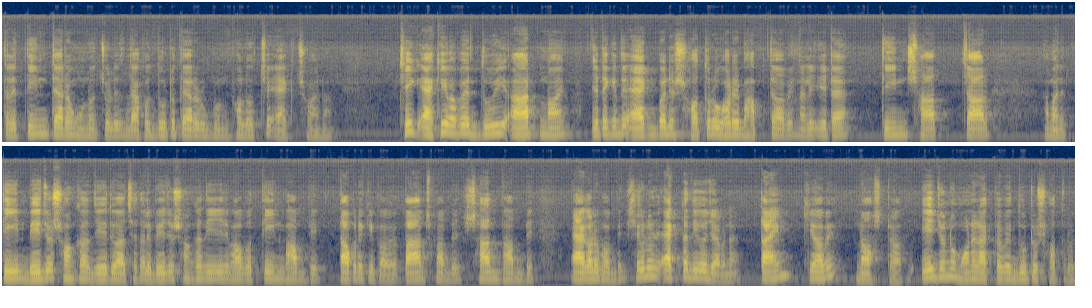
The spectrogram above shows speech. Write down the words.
তাহলে তিন, তেরো, উনচল্লিশ। দেখো, দুটো তেরোর গুণফল হচ্ছে এক, ছয়, নয়। ঠিক একইভাবে দুই, আট, নয়, এটা কিন্তু একবারে সতেরো ঘরে ভাবতে হবে, নাহলে এটা তিন, সাত, চার মানে তিন বেজোর সংখ্যা যেহেতু আছে, তাহলে বেজোর সংখ্যা দিয়ে যদি ভাবো তিন ভাববে, তারপরে কী পাবে পাঁচ ভাববে, সাত ভাববে, এগারো ভাববে, সেগুলো একটা দিয়েও যাবে না। টাইম কী হবে? নষ্ট হবে। এই জন্য মনে রাখতে হবে দুটো সতেরো।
